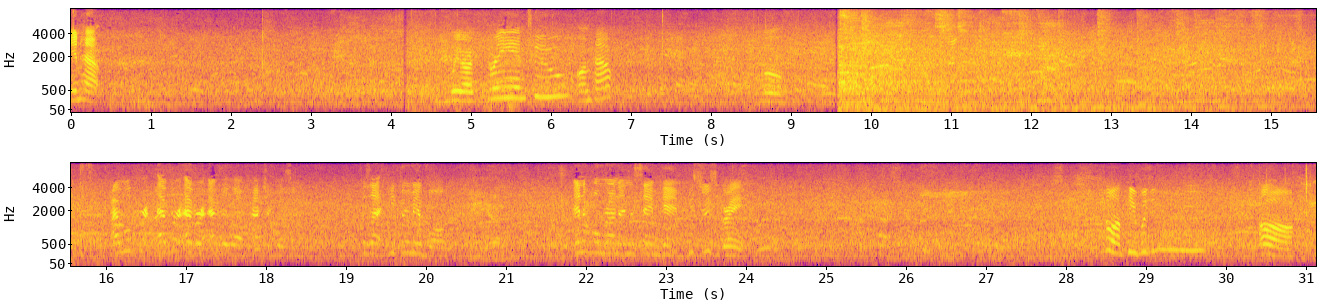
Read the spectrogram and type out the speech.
Ian Happ. We are three and two on Happ. Oh. I will forever, ever, ever love Patrick Wisdom. Because he threw me a ball. And a home run in the same game. He's just great. Come on, Pete, would? Oh.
